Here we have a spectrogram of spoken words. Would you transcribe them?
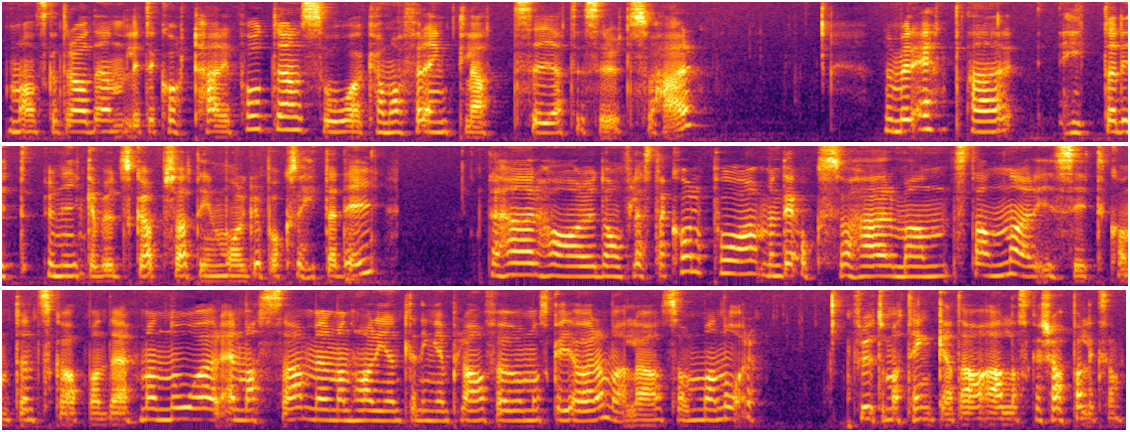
man ska dra den lite kort här i podden så kan man förenklat säga att det ser ut så här. Nummer ett är hitta ditt unika budskap så att din målgrupp också hittar dig. Det här har de flesta koll på men det är också här man stannar i sitt contentskapande. Man når en massa men man har egentligen ingen plan för vad man ska göra med alla som man når. Förutom att tänka att ja, alla ska köpa liksom.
